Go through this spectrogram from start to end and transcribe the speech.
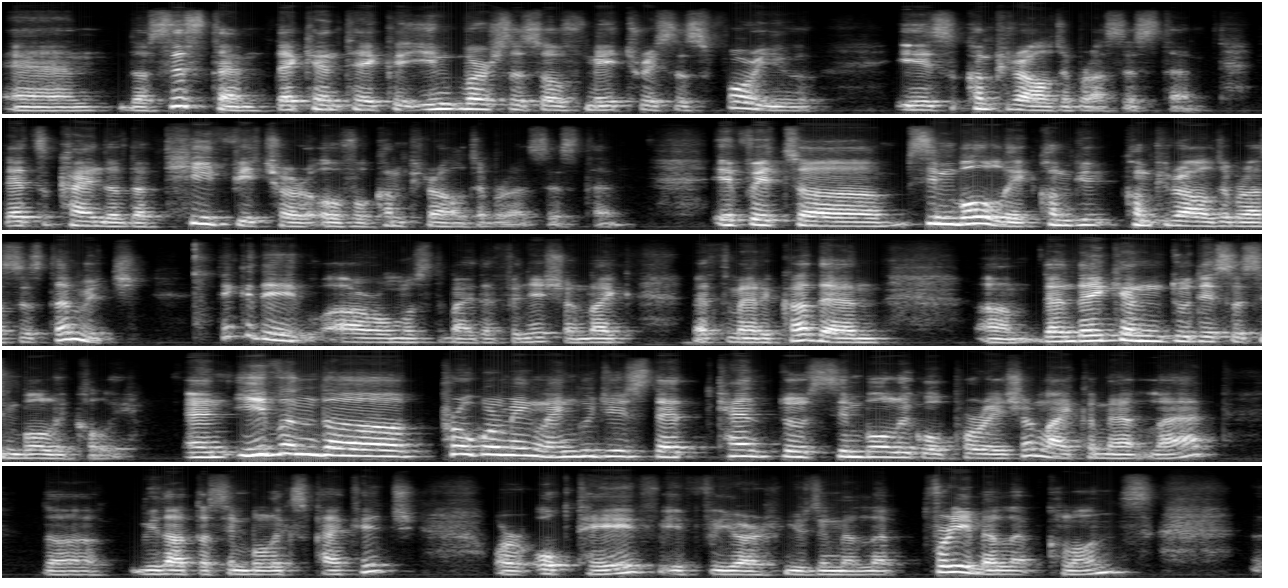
And the system that can take inverses of matrices for you is computer algebra system. That's kind of the key feature of a computer algebra system. If it's a symbolic compu computer algebra system, which I think they are almost by definition like Mathematica, then um, then they can do this symbolically. And even the programming languages that can't do symbolic operation, like MATLAB, the without the symbolics package, or Octave, if we are using MATLAB, free MATLAB clones,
